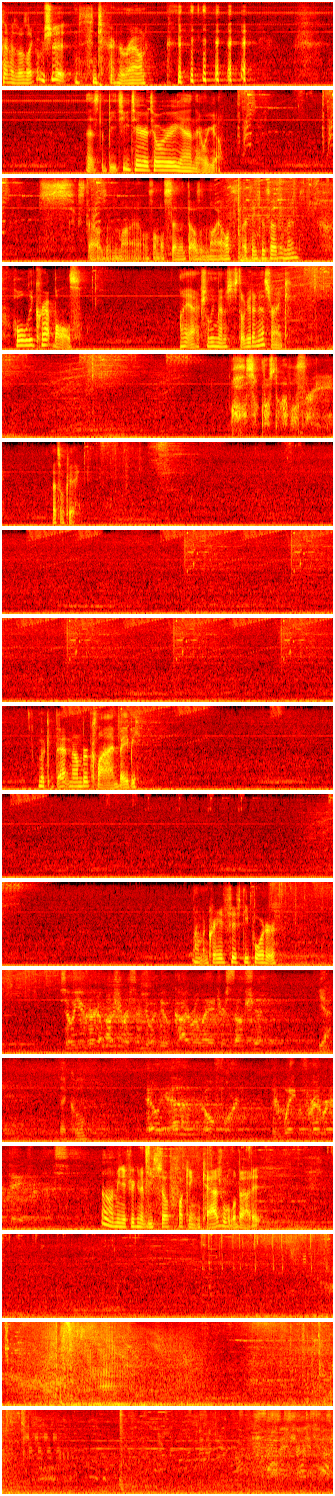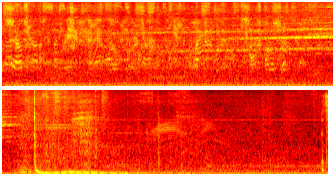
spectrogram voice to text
I was, I was like, oh shit, and turned around. That's the BT territory, and there we go. 6,000 miles, almost 7,000 miles, I think is how it meant. Holy crap balls. I actually managed to still get an S rank. Oh, so close to level 3. That's okay. Look at that number climb, baby. I'm a grade 50 porter. So you heard to usher us into a new chiral age or some shit? Yeah. That cool? Hell yeah, go for it. Been waiting forever today for this. Oh, I mean, if you're gonna be so fucking casual about it.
